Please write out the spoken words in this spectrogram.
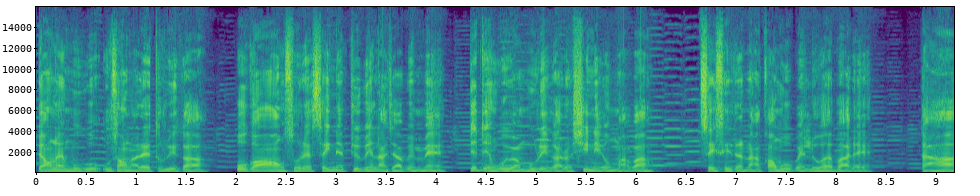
ပြောင်းလဲမှုကိုဥဆောင်လာတဲ့သူတွေကပိုကောင်းအောင်ဆိုတဲ့စိတ်နဲ့ပြုပြင်လာကြပေမဲ့ပြစ်တင်ဝေဖန်မှုတွေကတော့ရှိနေအောင်ပါပါစိတ်စေတနာကောင်းမှုပဲလိုအပ်ပါတယ်ဒါဟာ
